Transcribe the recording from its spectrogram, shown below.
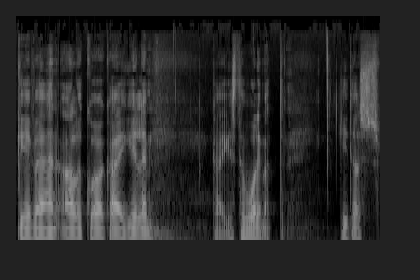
kevään alkua kaikille kaikesta huolimatta. Kiitos.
